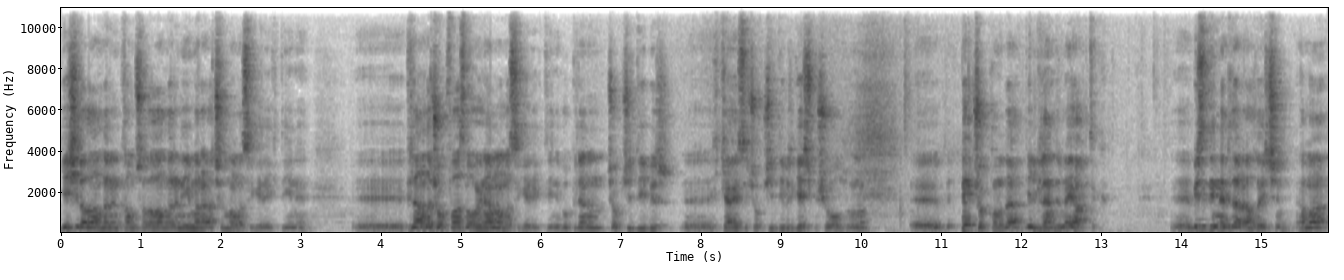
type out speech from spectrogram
yeşil alanların, kamusal alanların imara açılmaması gerektiğini, e, planla çok fazla oynanmaması gerektiğini, bu planın çok ciddi bir e, hikayesi, çok ciddi bir geçmişi olduğunu e, pek çok konuda bilgilendirme yaptık. E, bizi dinlediler Allah için ama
